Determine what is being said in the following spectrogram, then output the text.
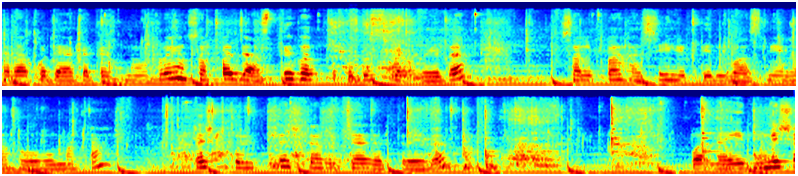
ಥರ ಕುದಿಯಾಕತೈತೆ ನೋಡ್ರಿ. ಒಂದು ಸ್ವಲ್ಪ ಜಾಸ್ತಿ ಹೊತ್ತು ಕುದಿಸ್ಬೇಕ್ರಿ ಇದು. ಸ್ವಲ್ಪ ಹಸಿ ಹಿಟ್ಟಿನ ವಾಸನೆ ಎಲ್ಲ ಹೋಗೋ ಮಟ್ಟ. ಎಷ್ಟು ಕುದಿತು ಎಷ್ಟು ರುಚಿ ಆಗತ್ತೆ ರೀ ಇದು. ಒಂದು ಐದು ನಿಮಿಷ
